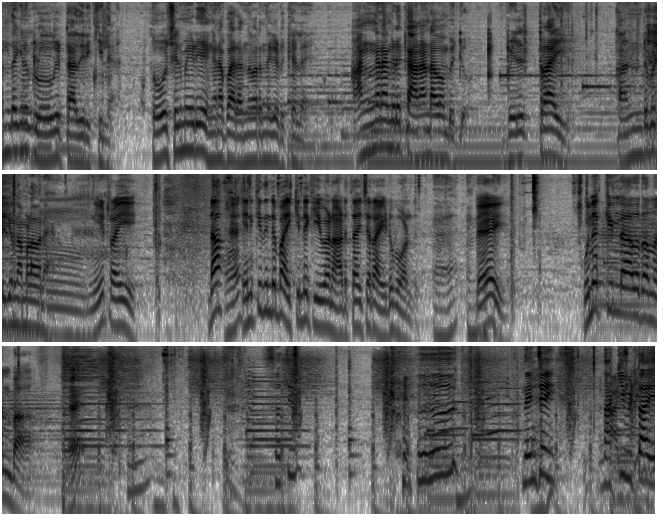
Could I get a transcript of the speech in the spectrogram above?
എന്തെങ്കിലും ക്ലൂ കിട്ടാതിരിക്കില്ല. സോഷ്യൽ മീഡിയ എങ്ങനെ പരന്ന് പറന്ന് കിടക്കല്ലേ? അങ്ങനെ അങ്ങോട്ട് കാണാണ്ടാവാൻ പറ്റുമോ വിൽ ട്രൈ കണ്ടുപിടിക്കും നമ്മൾ അവനെ നീ ട്രൈ ഡാ എനിക്ക് ഇതിന്റെ ബൈക്കിന്റെ കീ വേണം. അടുത്ത ആഴ്ച റൈഡ് പോകണ്ട് ഡേയ് ഉനക്കില്ലാതെ തന്നൻപാ സത്യം? നെഞ്ചൈ നക്കി വിട്ടായി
